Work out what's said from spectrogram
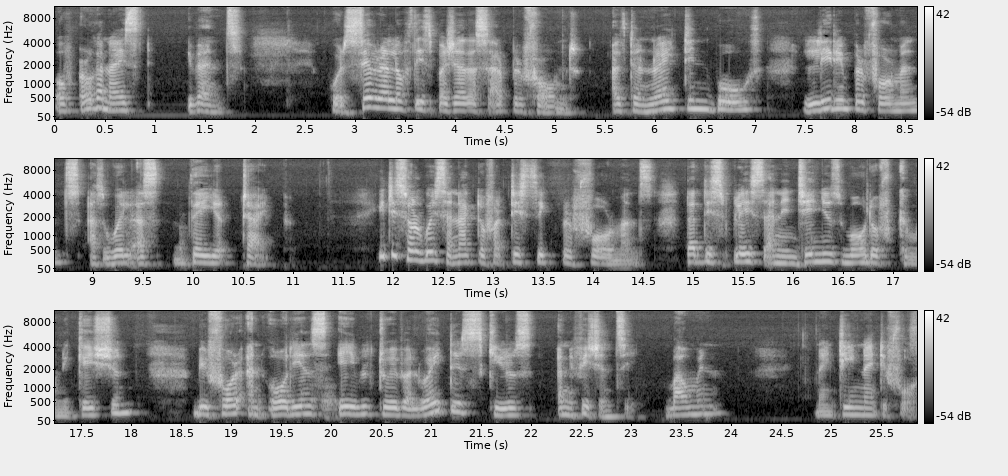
of organized events, where several of these payadas are performed, alternating both leading performance as well as their type. It is always an act of artistic performance that displays an ingenious mode of communication before an audience able to evaluate their skills and efficiency. Bauman, 1994.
